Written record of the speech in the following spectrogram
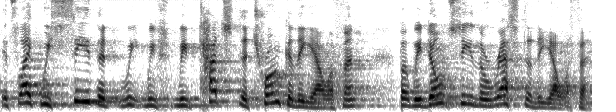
it's like we see that we, we've, we've touched the trunk of the elephant, but we don't see the rest of the elephant.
